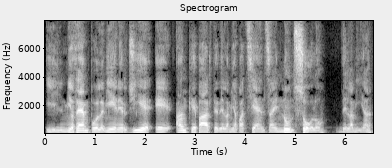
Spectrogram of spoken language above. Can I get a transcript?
il mio tempo, le mie energie e anche parte della mia pazienza e non solo della mia,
